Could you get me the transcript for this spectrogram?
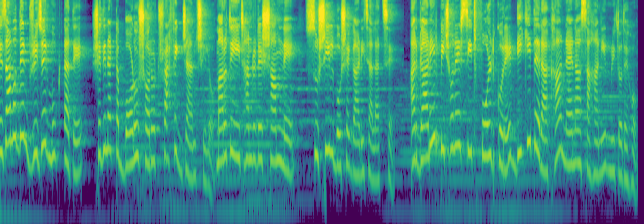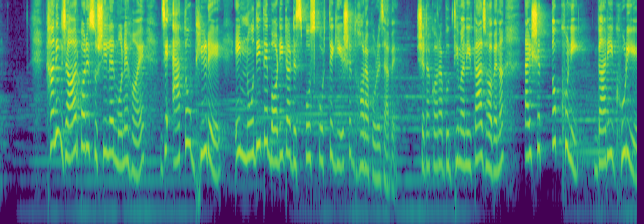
নিজামুদ্দিন ব্রিজের মুখটাতে সেদিন একটা বড় সড়ো ট্রাফিক জ্যাম ছিল। মারুতি এইট হান্ড্রেডের সামনে সুশীল বসে গাড়ি চালাচ্ছে। আর গাড়ির পিছনের সিট ফোল্ড করে ডিকিতে রাখা নয়না সাহানির মৃতদেহ। খানিক যাওয়ার পরে সুশীলের মনে হয় যে এত ভিড়ে এই নদীতে বডিটা ডিসপোজ করতে গিয়ে সে ধরা পড়ে যাবে। সেটা করা বুদ্ধিমানির কাজ হবে না, তাই সে তক্ষুনি গাড়ি ঘুরিয়ে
